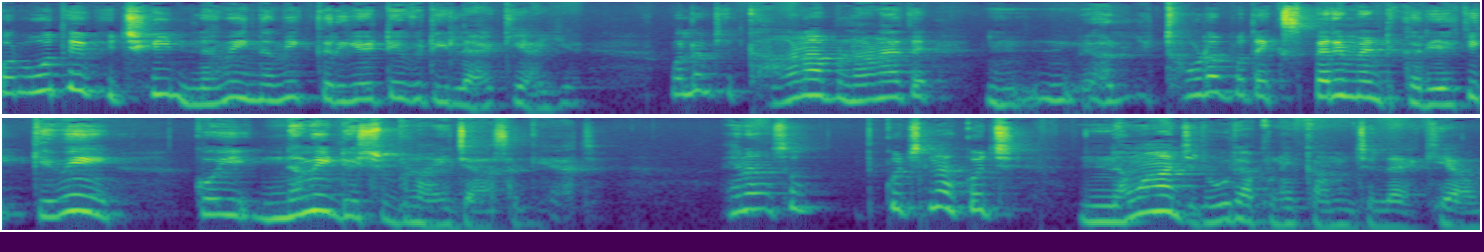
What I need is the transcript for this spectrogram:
ਔਰ ਉਹਦੇ ਵਿੱਚ ਹੀ ਨਵੀਂ ਨਵੀਂ ਕ੍ਰੀਏਟੀਵਿਟੀ ਲੈ ਕੇ ਆਈਏ। ਮਤਲਬ ਜੇ ਖਾਣਾ ਬਣਾਉਣਾ ਹੈ ਤੇ ਥੋੜਾ ਬਹੁਤ ਐਕਸਪੈਰੀਮੈਂਟ ਕਰੀਏ ਕਿ ਕਿਵੇਂ ਕੋਈ ਨਵੀਂ ਡਿਸ਼ ਬਣਾਈ ਜਾ ਸਕੇ ਅੱਜ। ਹੈ ਨਾ ਸੋ ਕੁਝ ਨਾ ਕੁਝ ਨਵਾਂ ਜ਼ਰੂਰ ਆਪਣੇ ਕੰਮ 'ਚ ਲੈ ਕੇ ਆਓ।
